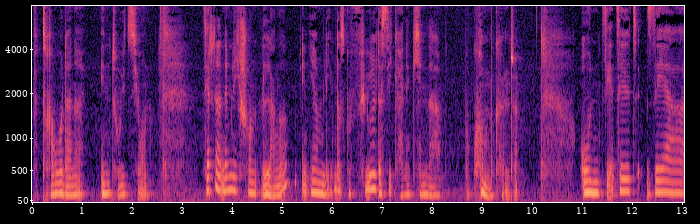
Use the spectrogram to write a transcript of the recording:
Vertraue deiner Intuition. Sie hatte nämlich schon lange in ihrem Leben das Gefühl, dass sie keine Kinder bekommen könnte. Und sie erzählt sehr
